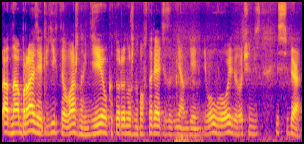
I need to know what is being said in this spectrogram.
однообразие каких-то важных дел, которые нужно повторять изо дня в день. Его выводит очень из, из себя.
